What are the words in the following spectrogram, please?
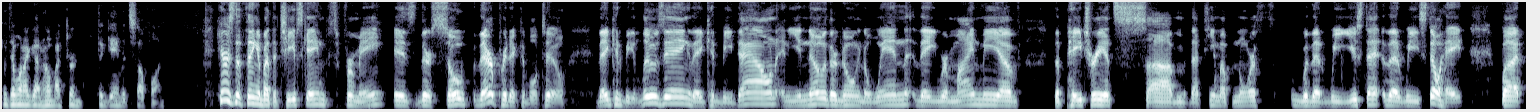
But then when I got home, I turned the game itself on. Here's the thing about the Chiefs games for me is they're so they're predictable too they could be losing, they could be down, and you know they're going to win. They remind me of the Patriots, um, that team up north that we used to that we still hate, but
